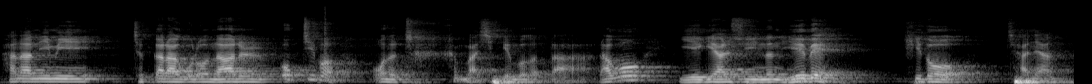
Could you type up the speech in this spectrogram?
하나님이 젓가락으로 나를 꼭 집어 오늘 참 맛있게 먹었다라고 얘기할 수 있는 예배, 기도, 찬양,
